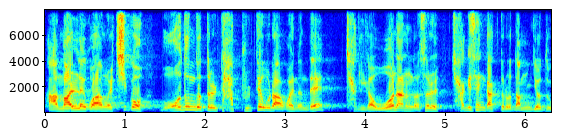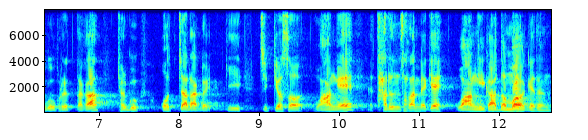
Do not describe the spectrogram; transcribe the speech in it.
아말렉 왕을 치고 모든 것들을 다 불태우라고 했는데 자기가 원하는 것을 자기 생각대로 남겨두고 그랬다가 결국 옷자락이 찢겨서 왕의 다른 사람에게 왕위가 넘어가게 된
